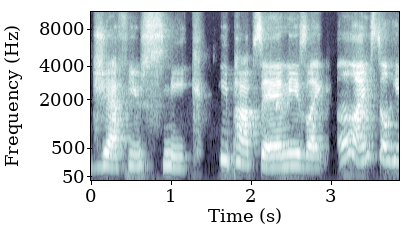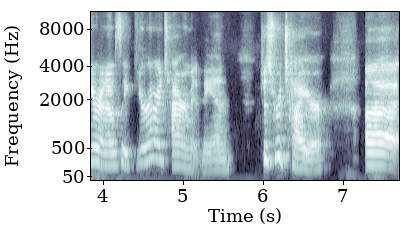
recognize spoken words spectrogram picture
Jeff, you sneak. He pops in, he's like, Oh, I'm still here. And I was like, You're in retirement, man. Just retire. Uh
